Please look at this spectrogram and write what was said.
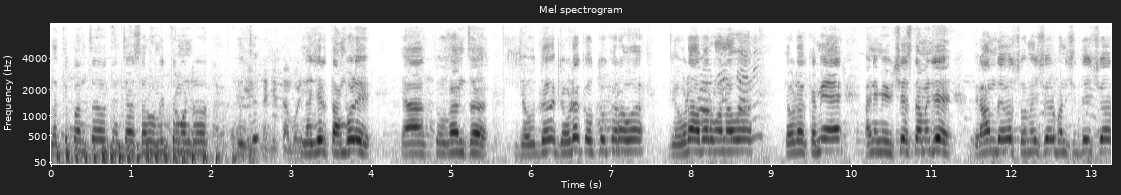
लतीपांचं त्यांच्या सर्व मित्रमंडळ नजीर तांबोळे या दोघांचं जेवढं जेवढं कौतुक करावं जेवढं आभार मानावं तेवढं कमी आहे. आणि मी विशेषतः म्हणजे ग्रामदैवत सोमेश्वर बनसिद्धेश्वर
